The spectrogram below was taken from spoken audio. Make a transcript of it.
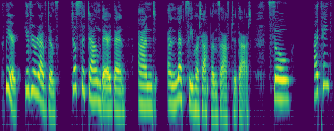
come here, give your evidence. Just sit down there then and and let's see what happens after that. So I think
